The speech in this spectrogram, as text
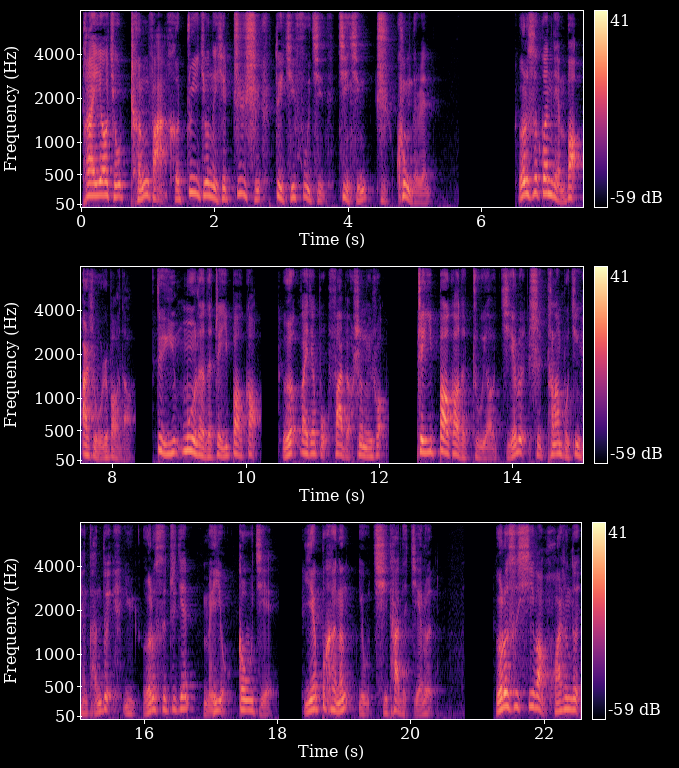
他还要求惩罚和追究那些支持对其父亲进行指控的人。俄罗斯观点报二十五日报道，对于穆勒的这一报告，俄外交部发表声明说。这一报告的主要结论是，特朗普竞选团队与俄罗斯之间没有勾结，也不可能有其他的结论。俄罗斯希望华盛顿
